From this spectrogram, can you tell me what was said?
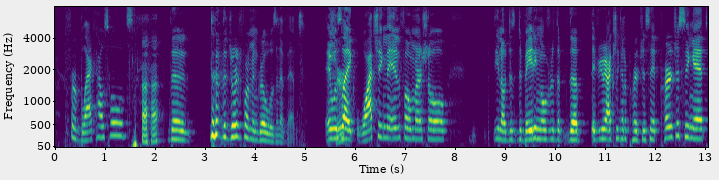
for black households, Uh-huh. the, the the George Foreman grill was an event. It was Sure. like watching the infomercial, you know, just debating over the the if you're actually going to purchase it, purchasing it,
